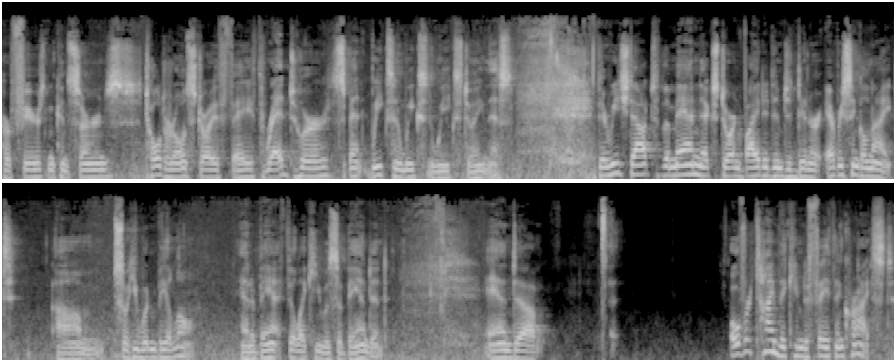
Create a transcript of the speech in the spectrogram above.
her fears and concerns, told her own story of faith, read to her, spent weeks and weeks and weeks doing this. They reached out to the man next door, invited him to dinner every single night um, so he wouldn't be alone and aban- feel like he was abandoned. And uh, over time, they came to faith in Christ.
